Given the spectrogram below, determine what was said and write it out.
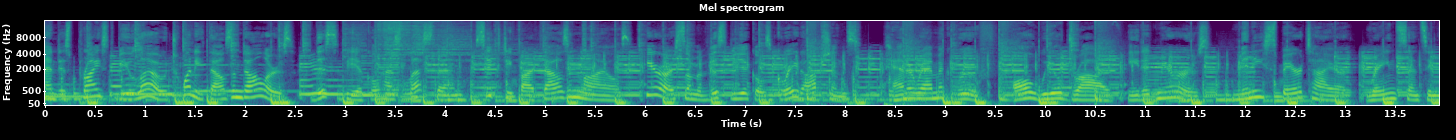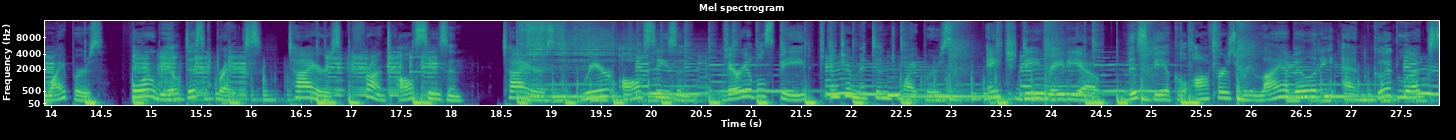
and is priced below $20,000. This vehicle has less than 65,000 miles. Here are some of this vehicle's great options. Panoramic roof, all-wheel drive, heated mirrors, mini spare tire, rain sensing wipers, four-wheel disc brakes, tires, front all season, tires, rear all season, variable speed, intermittent wipers, HD radio. This vehicle offers reliability and good looks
